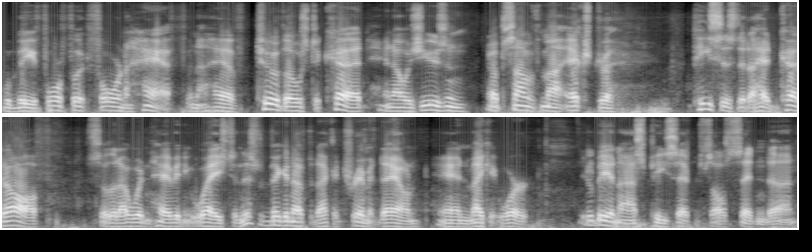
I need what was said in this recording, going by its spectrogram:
will be four foot four and a half. And I have two of those to cut and I was using up some of my extra pieces that I had cut off so that I wouldn't have any waste. And this was big enough that I could trim it down and make it work. It'll be a nice piece after it's all said and done.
